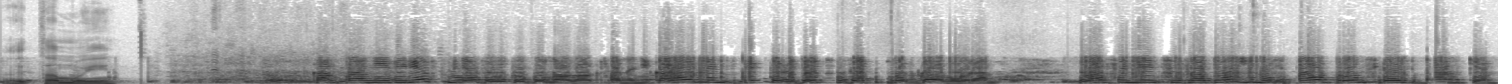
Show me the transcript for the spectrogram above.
Это мы. Компания «Эверест». Меня зовут Лагунова Оксана Николаевна, инспектор. Ведется запись разговора. У вас имеется задолженность по Промсвязьбанке.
